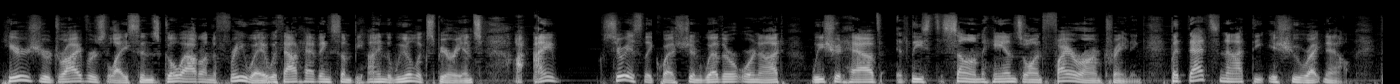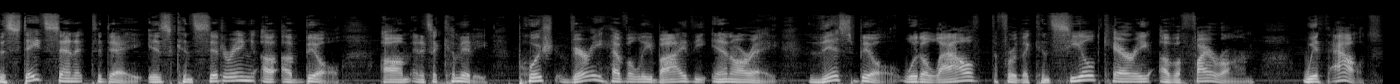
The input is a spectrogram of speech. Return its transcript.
here's your driver's license, go out on the freeway without having some behind the wheel experience. I, I seriously question whether or not we should have at least some hands on firearm training. But that's not the issue right now. The state Senate today is considering a, a bill, um, and it's a committee, pushed very heavily by the NRA. This bill would allow for the concealed carry of a firearm without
